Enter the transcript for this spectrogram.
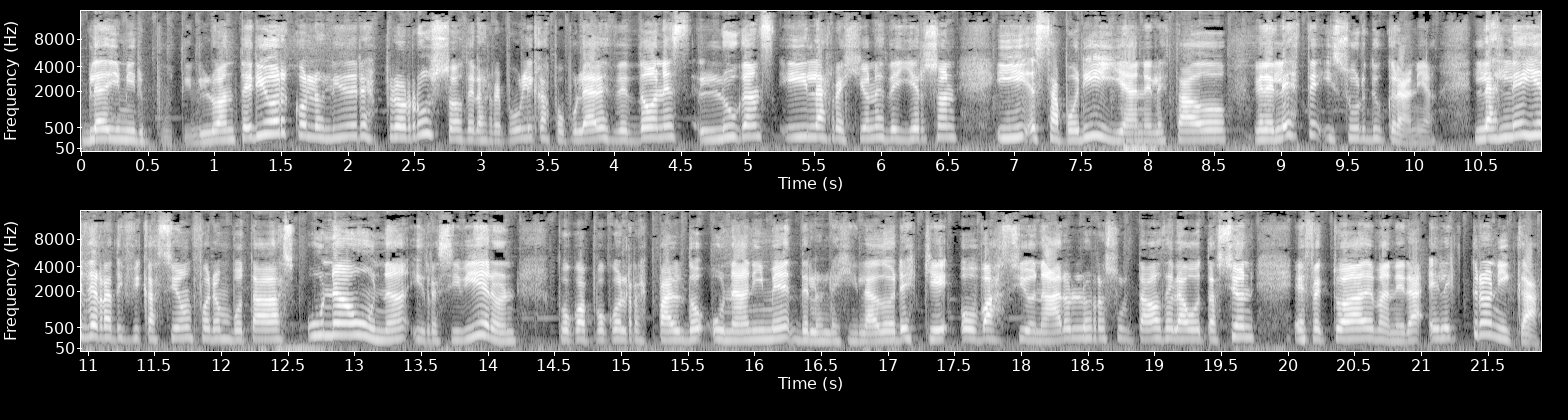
Vladimir Putin. Lo anterior con los líderes prorrusos de las repúblicas populares de Donetsk, Lugansk y las regiones de Gerson y Zaporilla en el estado en el este y sur de Ucrania. Las leyes de ratificación fueron votadas una a una y recibieron poco a poco el respaldo unánime de los legisladores que ovacionaron los resultados de la votación efectuada de manera electrónica.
